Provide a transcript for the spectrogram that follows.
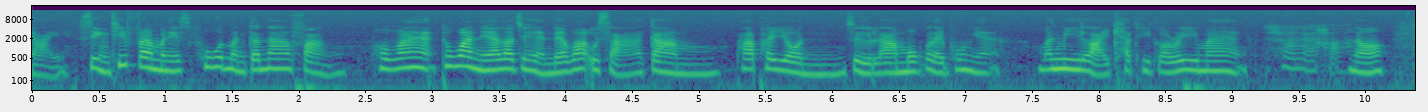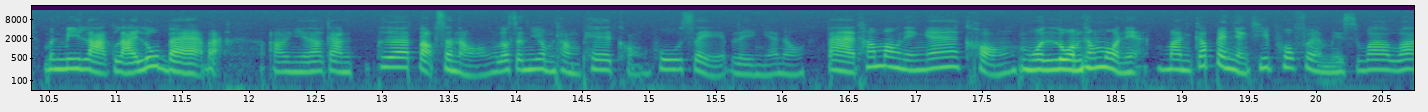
หญ่ ๆ สิ่งที่ feminist พูดมันก็น่าฟังเพราะว่าทุกวันนี้เราจะเห็นได้ว่าอุตสาหกรรม ภาพยนตร์ สื่อลามกอะไรพวกเนี้ยมันมีหลาย category มาก ใช่ค่ะ เนาะมันมีหลากหลายรูปแบบอะ เอาอย่างนี้แล้วกันเพื่อตอบสนองรสนิยมทางเพศของผู้เสพอะไรอย่างเงี้ยเนาะแต่ถ้ามองในแง่ของมวลรวมทั้งหมดเนี่ยมันก็เป็นอย่างที่พวกเฟมินิสต์ว่าว่า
